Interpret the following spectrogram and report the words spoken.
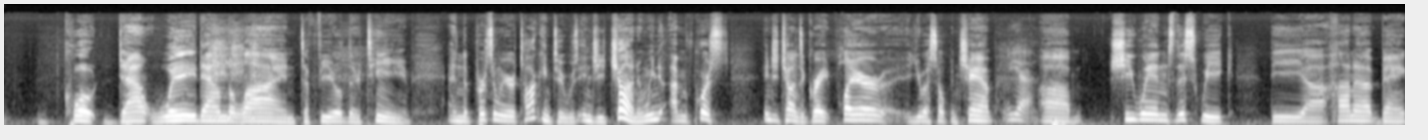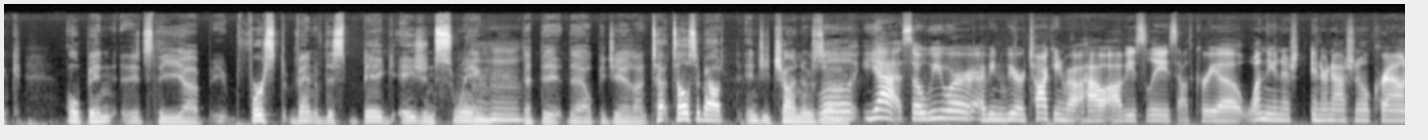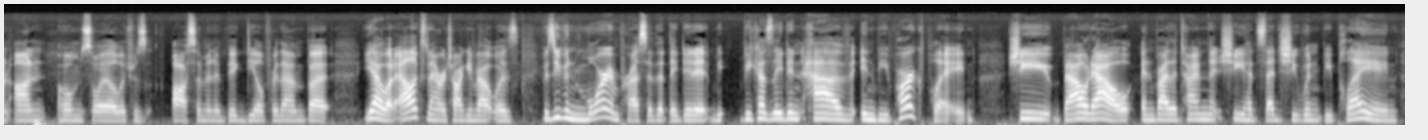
quote down way down the line to field their team. And the person we were talking to was In Gee Chun, and we um, of course In Gee Chun's a great player, U.S. Open champ. Yeah. Um, she wins this week the uh, Hana Bank Open. It's the uh, first event of this big Asian swing that the, the LPGA is on. T- tell us about In Gee Chun. It was Well, uh, yeah. So we were, I mean, we were talking about how obviously South Korea won the inter- international crown on home soil, which was awesome and a big deal for them. But yeah, what Alex and I were talking about was it was even more impressive that they did it be- because they didn't have Inbee Park playing. She bowed out, and by the time that she had said she wouldn't be playing,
